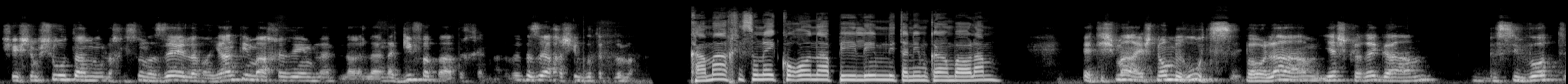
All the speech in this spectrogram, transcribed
שישמשו אותנו לחיסון הזה, לווריאנטים האחרים, לנגיף הבא וכן הלאה, ובזה החשיבות הגדולה. כמה חיסוני קורונה פעילים ניתנים כיום בעולם? תשמע, ישנו מרוץ בעולם, יש כרגע בסביבות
